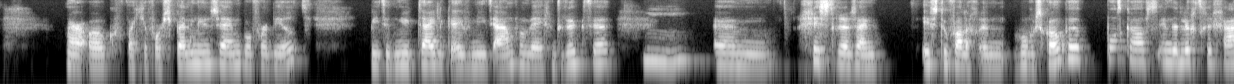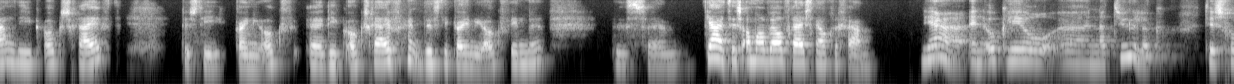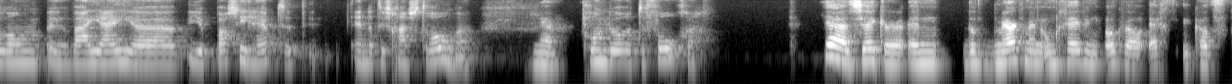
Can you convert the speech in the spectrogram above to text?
Maar ook wat je voorspellingen zijn bijvoorbeeld. Ik bied het nu tijdelijk even niet aan vanwege drukte. Mm. gisteren zijn, is toevallig een horoscopen podcast in de lucht gegaan die ik ook schrijf. Dus die kan je nu ook, uh, die ik ook schrijf. Dus die kan je nu ook vinden. Dus ehm, ja, het is allemaal wel vrij snel gegaan. Ja, en ook heel uh, natuurlijk. Het is gewoon uh, waar jij je passie hebt het, en dat is gaan stromen. Ja. Gewoon door het te volgen. Ja, zeker. En dat merkt mijn omgeving ook wel echt. Ik had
